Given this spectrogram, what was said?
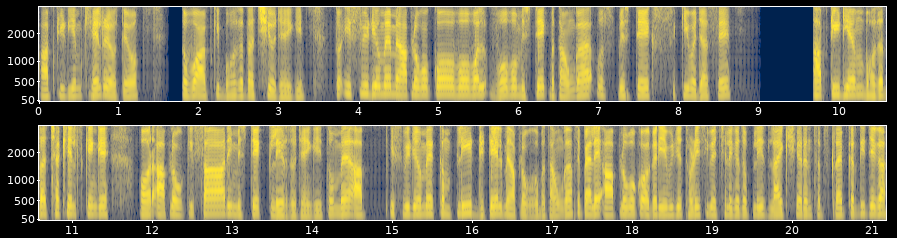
आप टीडीएम खेल रहे होते हो तो वो आपकी बहुत ज़्यादा अच्छी हो जाएगी। तो इस वीडियो में मैं आप लोगों को वो वो वो, वो मिस्टेक बताऊँगा। उस मिस्टेक्स की वजह से आप टीडीएम बहुत ज़्यादा अच्छा खेल सकेंगे और आप लोगों की सारी मिस्टेक क्लियर हो जाएँगी। तो मैं आप इस वीडियो में कंप्लीट डिटेल में आप लोगों को बताऊँगा। सबसे पहले आप लोगों को अगर ये वीडियो थोड़ी सी भी अच्छी लगे तो please like share and subscribe कर दीजिएगा।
